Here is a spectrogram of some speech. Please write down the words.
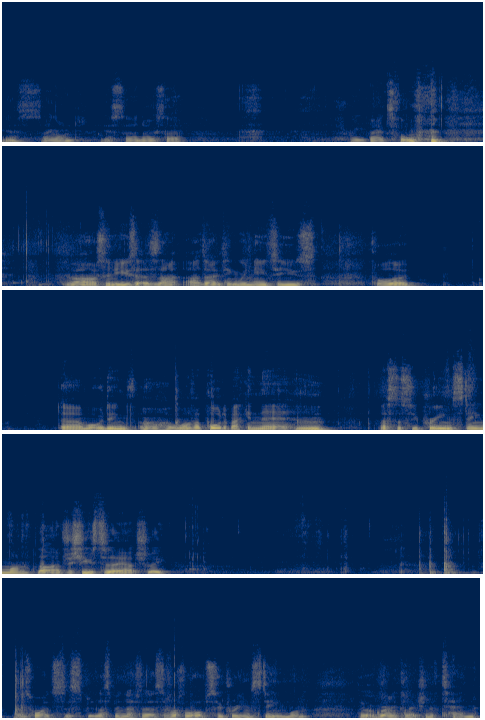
Yes, hang on. Yes sir, no sir. Three bags full. no, I was going to use it as that. I don't think we need to use full though. Uh, what we're doing. Oh, why have I poured it back in there? Hmm. That's the Supreme Steam one that I've just used today actually. That's why it's just, that's been left there. That's the Russell Hobbs Supreme Steam one. They've got a grand collection of 10.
